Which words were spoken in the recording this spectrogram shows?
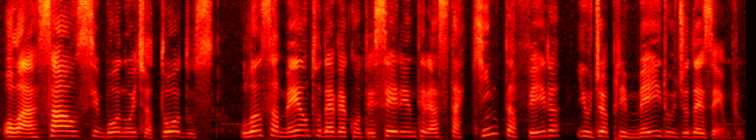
Olá, Salsi, boa noite a todos. O lançamento deve acontecer entre esta quinta-feira e o dia 1 de dezembro.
